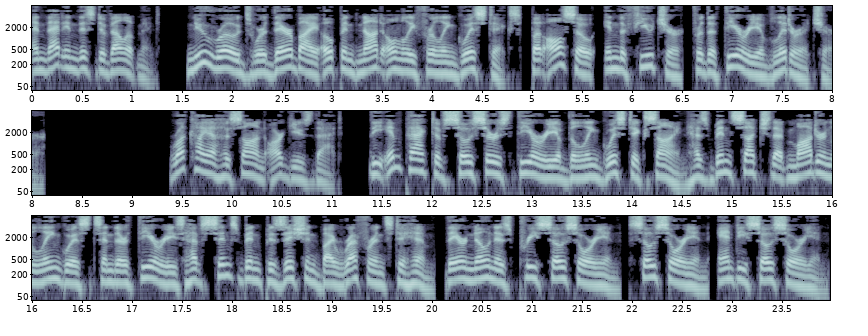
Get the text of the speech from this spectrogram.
and that in this development New roads were thereby opened not only for linguistics, but also, in the future, for the theory of literature. Ruqaiya Hasan argues that the impact of Saussure's theory of the linguistic sign has been such that modern linguists and their theories have since been positioned by reference to him, they are known as pre-Saussurian, Saussurian, anti-Saussurian,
